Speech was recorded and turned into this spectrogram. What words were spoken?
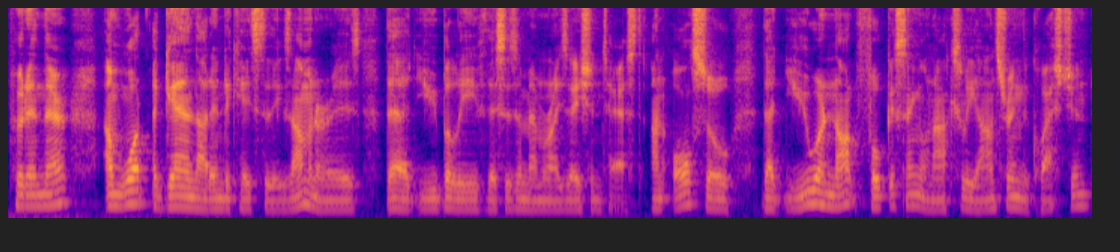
put in there. And what again that indicates to the examiner is that you believe this is a memorization test and also that you are not focusing on actually answering the question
